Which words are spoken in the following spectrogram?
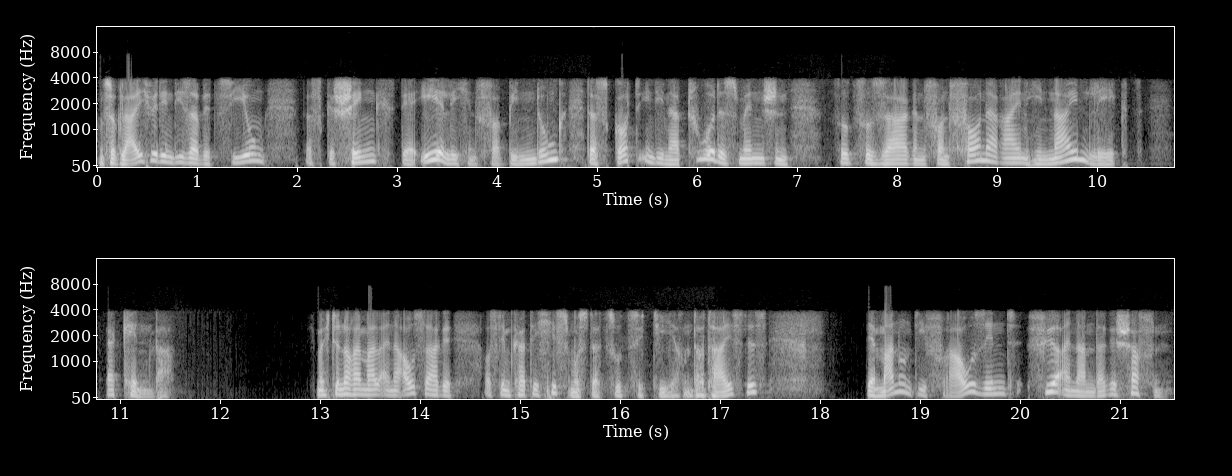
Und zugleich wird in dieser Beziehung das Geschenk der ehelichen Verbindung, das Gott in die Natur des Menschen sozusagen von vornherein hineinlegt, erkennbar. Ich möchte noch einmal eine Aussage aus dem Katechismus dazu zitieren. Dort heißt es, der Mann und die Frau sind füreinander geschaffen.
